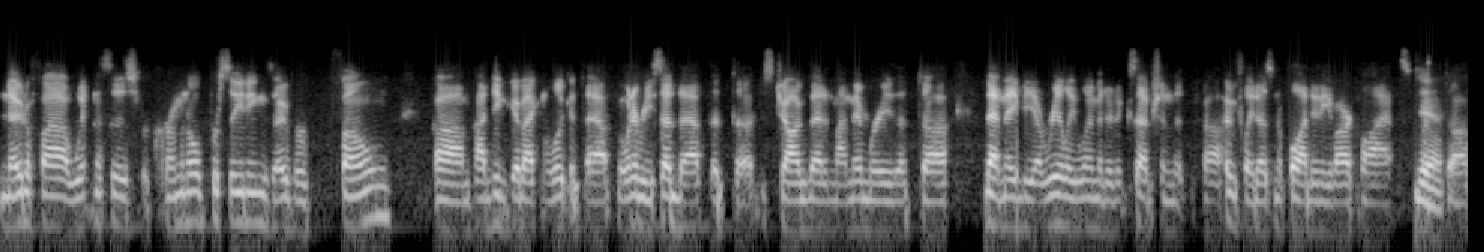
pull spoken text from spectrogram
notify witnesses for criminal proceedings over phone. Um, I didn't go back and look at that. But whenever you said that, that uh, just jogged that in my memory that uh, that may be a really limited exception that uh, hopefully doesn't apply to any of our clients. Yeah. But, uh,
